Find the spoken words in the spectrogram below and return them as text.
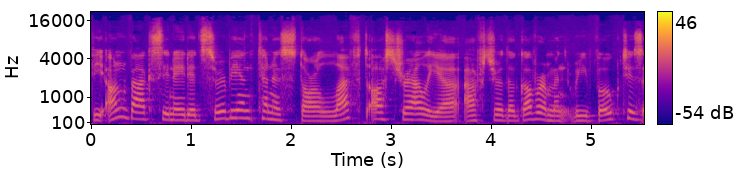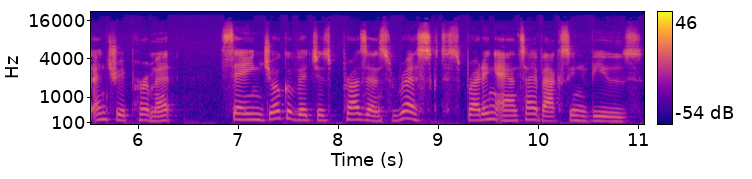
The unvaccinated Serbian tennis star left Australia after the government revoked his entry permit, saying Djokovic's presence risked spreading anti vaccine views.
